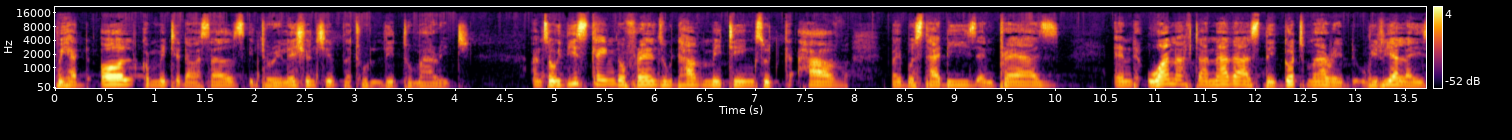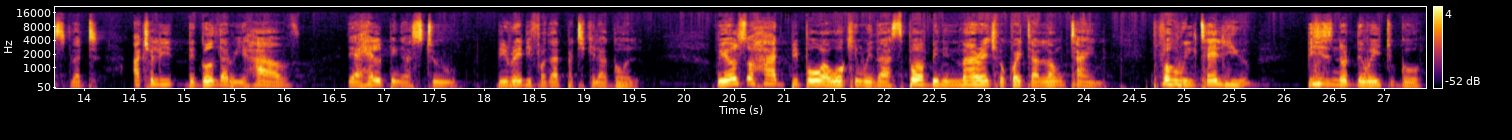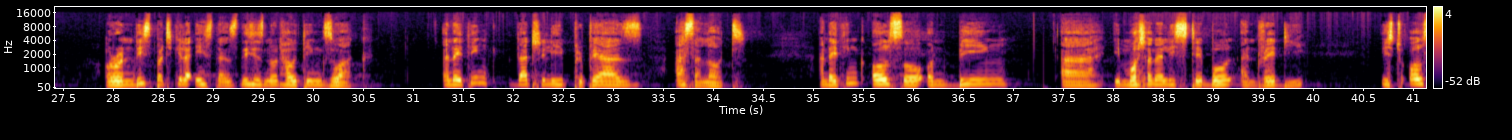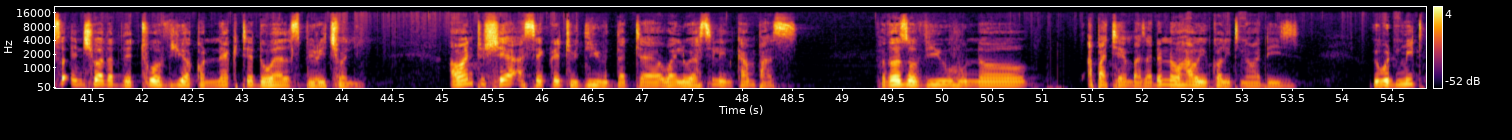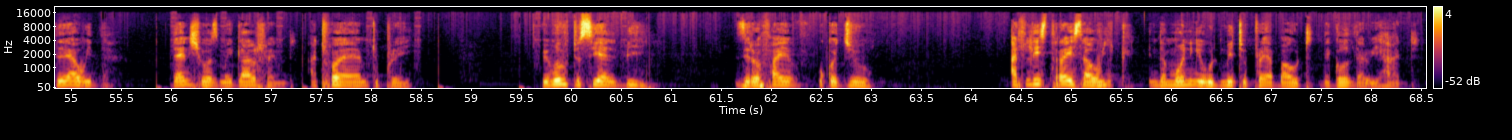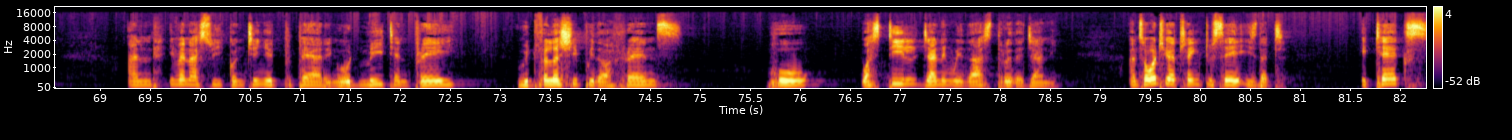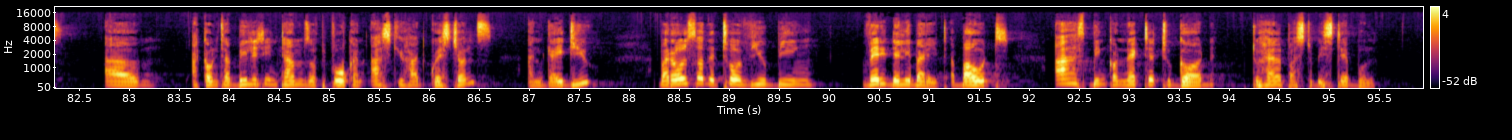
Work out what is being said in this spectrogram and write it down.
we had all committed ourselves into relationships that would lead to marriage. And so with these kind of friends, we'd have meetings, we'd have Bible studies and prayers. And one after another, as they got married, we realized that actually the goal that we have, they are helping us to be ready for that particular goal. We also had people who are working with us, people who have been in marriage for quite a long time. People who will tell you, this is not the way to go. Or on this particular instance, this is not how things work. And I think that really prepares us a lot. And I think also on being uh, emotionally stable and ready is to also ensure that the two of you are connected well spiritually. I want to share a secret with you that uh, while we are still in campus, for those of you who know upper chambers, I don't know how you call it nowadays, we would meet there with, then she was my girlfriend, at 4 a.m. to pray. We moved to CLB 05 Ukoju. At least thrice a week in the morning we would meet to pray about the goal that we had. And even as we continued preparing, we would meet and pray, we would fellowship with our friends who were still journeying with us through the journey. And so, what we are trying to say is that it takes um, accountability in terms of people who can ask you hard questions and guide you, but also the two of you being very deliberate about us being connected to God to help us to be stable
